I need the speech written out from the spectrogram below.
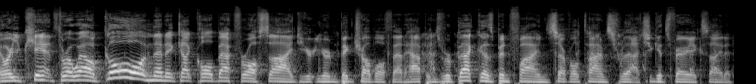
Or you can't throw out goal and then it got called back for offside. You're, you're in big trouble if that happens. Rebecca's been fined several times for that. She gets very excited.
